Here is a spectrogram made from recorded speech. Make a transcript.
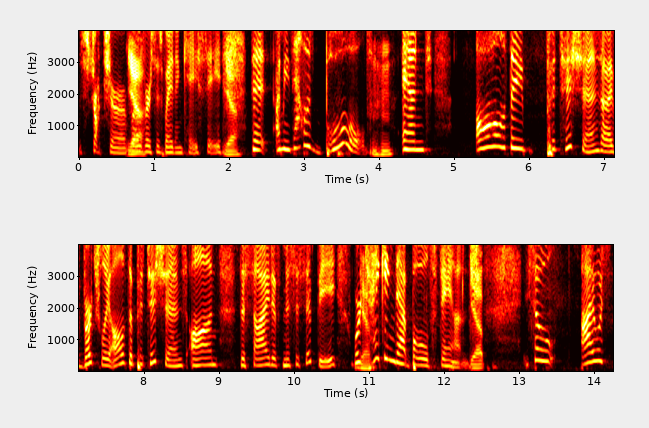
structure of Yeah. Roe versus Wade and Casey. Yeah. That I mean, that was bold, Mm-hmm. and all of the petitions, uh, virtually all of the petitions on the side of Mississippi, were Yep. taking that bold stand. Yep. So I was.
